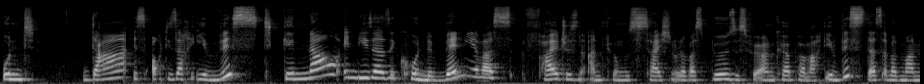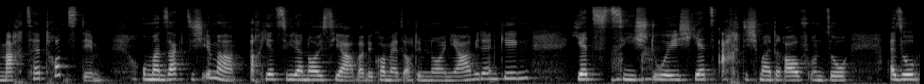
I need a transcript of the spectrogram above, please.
Und da ist auch die Sache, ihr wisst genau in dieser Sekunde, wenn ihr was Falsches in Anführungszeichen oder was Böses für euren Körper macht, ihr wisst das, aber man macht es halt trotzdem. Und man sagt sich immer, ach, jetzt wieder neues Jahr, weil wir kommen jetzt auch dem neuen Jahr wieder entgegen. Jetzt ziehe ich durch, jetzt achte ich mal drauf und so. Also,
